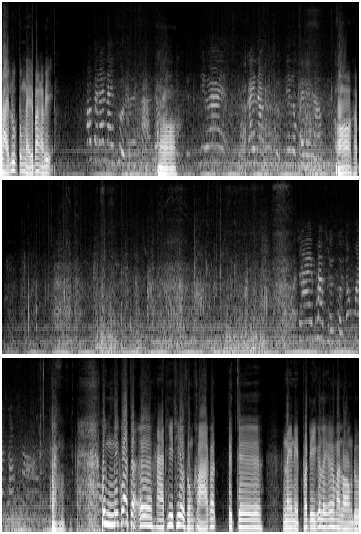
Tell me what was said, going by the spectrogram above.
ถ่ายรูปตรงไหนได้บ้างอะพี่ เข้าไปด้านในสุดเลยค่ะแล้วอ๋อจุดที่ว่าอยู่ใกล้น้ำที่สุดที่ลงไปในน้อ๋อครับำได้ภาพสวยๆต้องมาเช้า เพิ่งนึกว่าจะเออหาที่เที่ยวสงขลาก็ไปเจอในเน็ตพอดีก็เลยเออมาลองดู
